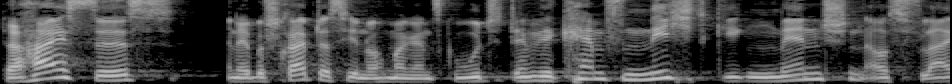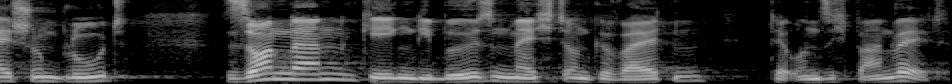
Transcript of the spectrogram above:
Da heißt es, und er beschreibt das hier nochmal ganz gut, denn wir kämpfen nicht gegen Menschen aus Fleisch und Blut, sondern gegen die bösen Mächte und Gewalten der unsichtbaren Welt.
